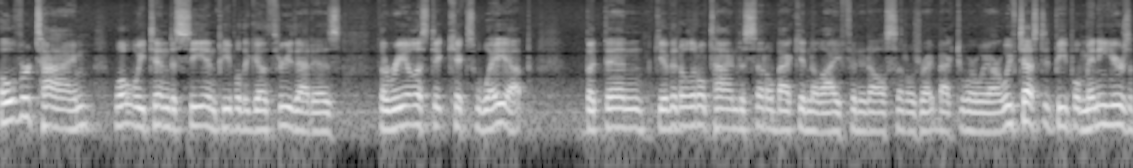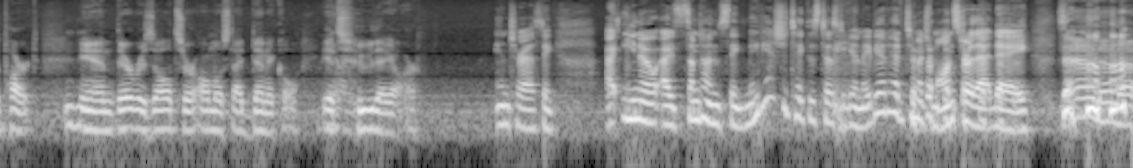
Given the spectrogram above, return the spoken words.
Over time, what we tend to see in people that go through that is the realistic kicks way up, but then give it a little time to settle back into life and it all settles right back to where we are. We've tested people many years apart mm-hmm. and their results are almost identical. It's who they are. Interesting. I, you know, I sometimes think maybe I should take this test again. Maybe I'd had too much monster that day. So No, no, no.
